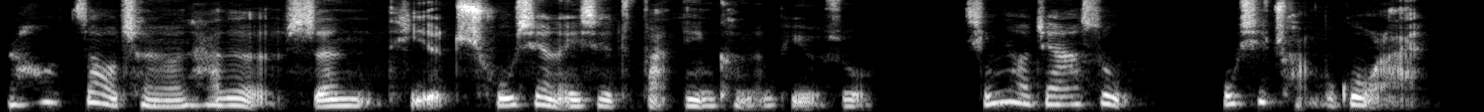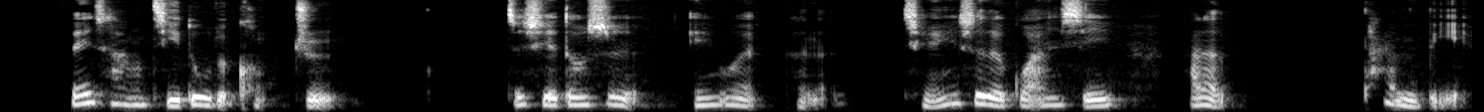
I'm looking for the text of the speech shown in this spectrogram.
然后造成了他的身体出现了一些反应，可能比如说心跳加速、呼吸喘不过来、非常极度的恐惧，这些都是因为可能潜意识的关系，他的判别，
